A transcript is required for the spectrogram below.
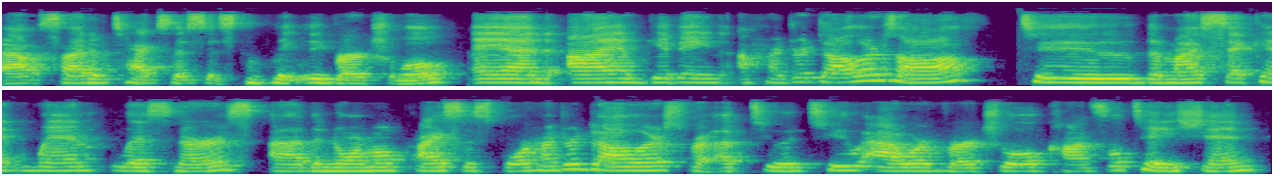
outside of Texas, it's completely virtual. And I am giving $100 off to the My Second Wind listeners. Uh, the normal price is $400 for up to a two hour virtual consultation.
